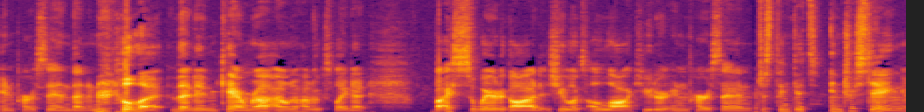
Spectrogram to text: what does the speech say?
in person than in real life, than in camera. I don't know how to explain it. But I swear to God, she looks a lot cuter in person. I just think it's interesting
